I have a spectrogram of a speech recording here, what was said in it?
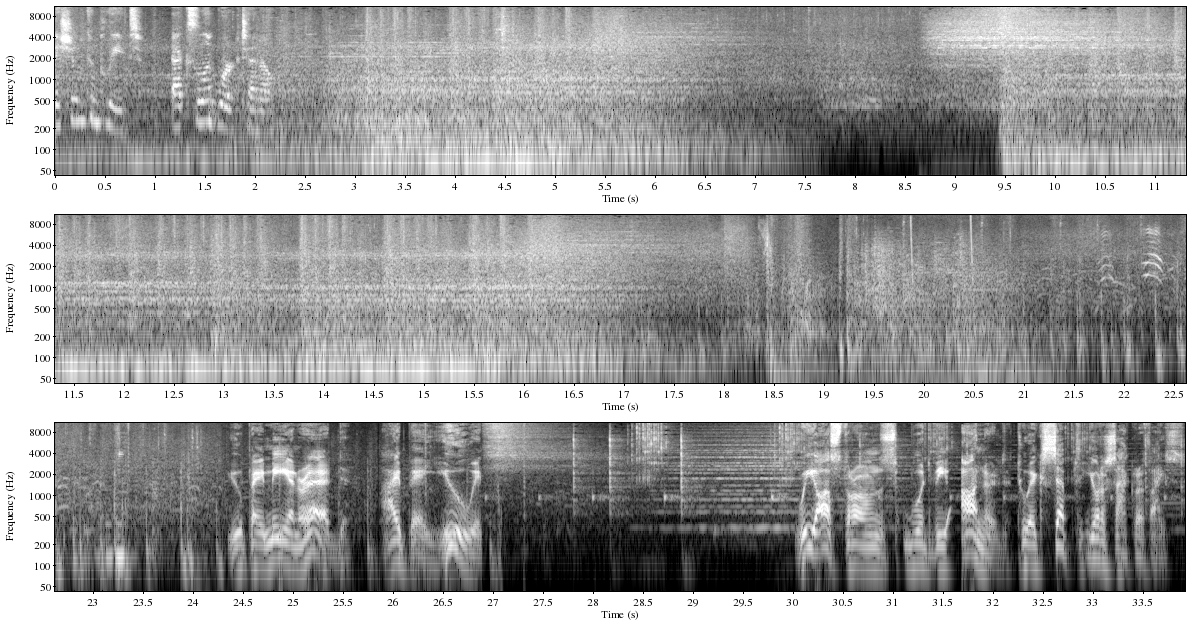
Mission complete. Excellent work, Tenno. You pay me in red. I pay you with... We Ostrons would be honored to accept your sacrifice.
